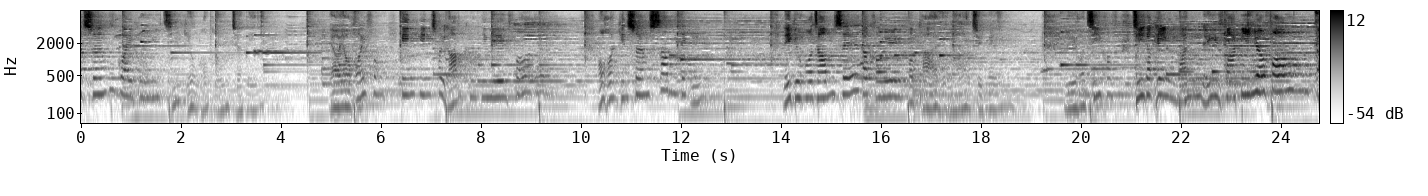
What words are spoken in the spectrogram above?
不想归去，只叫我抱着你。悠悠海风，轻轻吹冷却了热火。我看见伤心的你，你叫我怎舍得去哭？大话绝美，如何止哭？只得轻吻你发，便让风继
